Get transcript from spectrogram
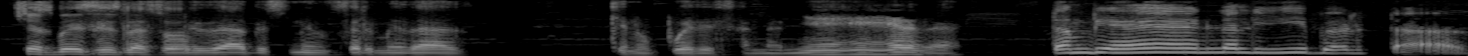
Muchas veces la soledad es una enfermedad que no puedes a la mierda. También la libertad.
